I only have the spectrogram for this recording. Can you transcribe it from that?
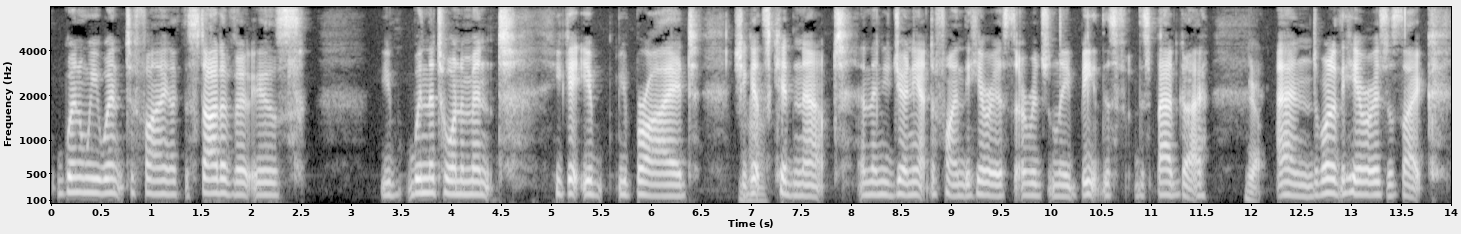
when we went to find like the start of it is you win the tournament, you get your your bride, she Mhm. gets kidnapped, and then you journey out to find the heroes that originally beat this this bad guy. Yeah. And one of the heroes is like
